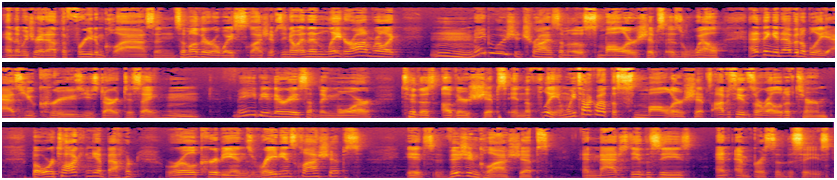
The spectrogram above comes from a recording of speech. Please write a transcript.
And then we tried out the Freedom class and some other Oasis class ships, you know, and then later on, we're like, hmm, maybe we should try some of those smaller ships as well. And I think inevitably, as you cruise, you start to say, hmm, maybe there is something more to those other ships in the fleet. And we talk about the smaller ships. Obviously, it's a relative term, but we're talking about Royal Caribbean's Radiance class ships, its Vision class ships, and Majesty of the Seas and Empress of the Seas.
